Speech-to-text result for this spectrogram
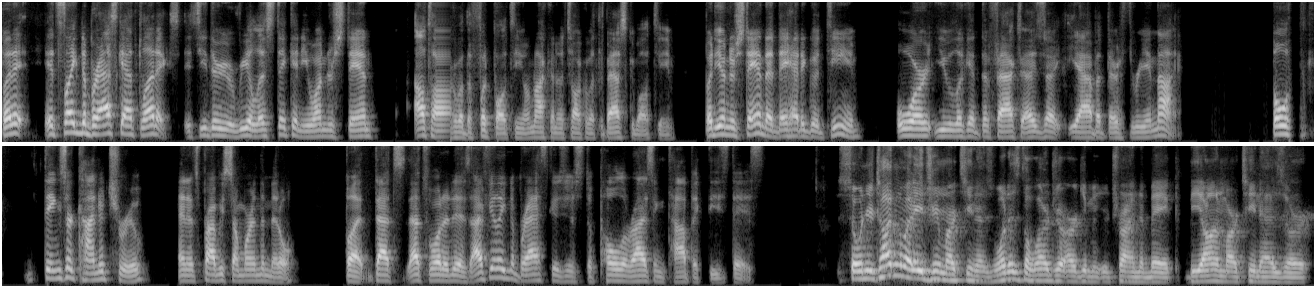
But it, it's like Nebraska athletics. It's either you're realistic and you understand. I'll talk about the football team. I'm not going to talk about the basketball team. But you understand that they had a good team, or you look at the fact as like, yeah, but they're three and nine. Both things are kind of true, and it's probably somewhere in the middle. But that's that's what it is. I feel like Nebraska is just a polarizing topic these days. So when you're talking about Adrian Martinez, what is the larger argument you're trying to make beyond Martinez or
